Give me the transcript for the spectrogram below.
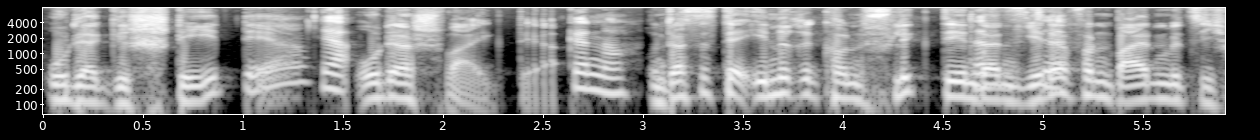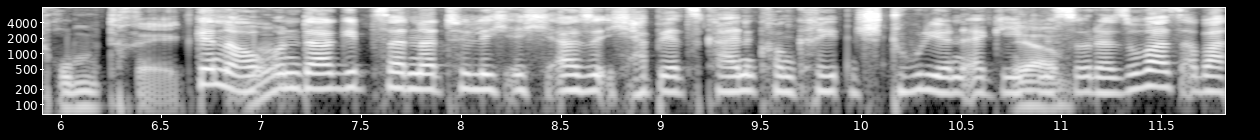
Oder gesteht der? Ja. Oder schweigt der? Genau. Und das ist der innere Konflikt, den das dann jeder von beiden mit sich rumträgt. Genau, ne? und da gibt es dann natürlich, ich, also ich habe jetzt keine konkreten Studienergebnisse ja. Oder sowas, aber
